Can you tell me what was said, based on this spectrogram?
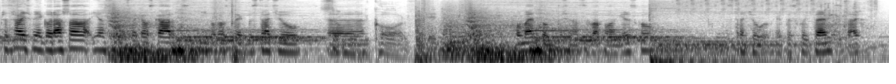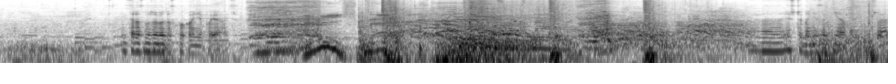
Przetrwaliśmy jego rasza i on sobie przekał z kart i po prostu jakby stracił e, momentum, to się nazywa po angielsku. Stracił jakby swój pęd, tak? I teraz możemy go spokojnie pojechać. E, jeszcze go nie zabijam tej grze.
